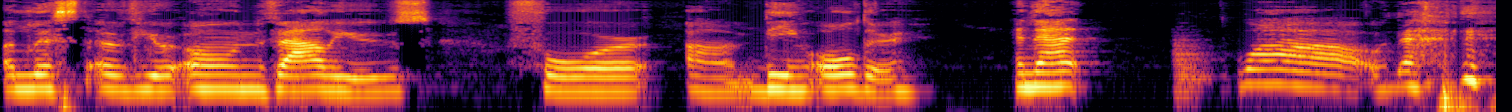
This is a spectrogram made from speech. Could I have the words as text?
a list of your own values for um, being older. And that, wow, that,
